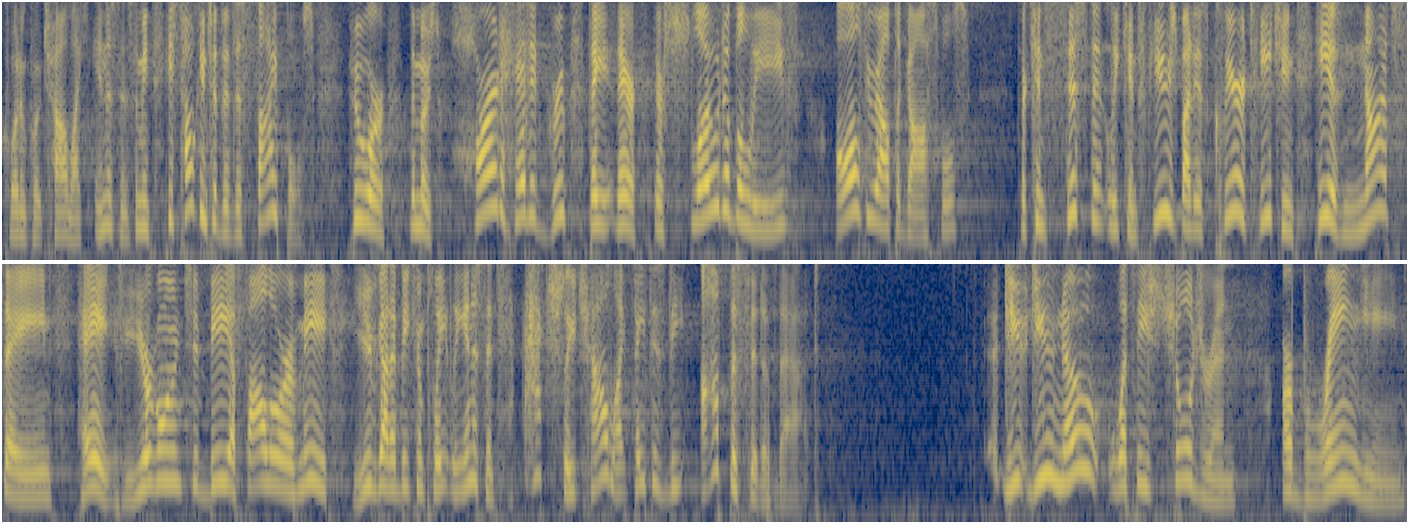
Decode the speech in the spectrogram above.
quote unquote childlike innocence. I mean, he's talking to the disciples who are the most hard headed group. They, they're, they're slow to believe all throughout the Gospels. They're consistently confused by this clear teaching. He is not saying, hey, if you're going to be a follower of me, you've got to be completely innocent. Actually, childlike faith is the opposite of that. Do you, do you know what these children are bringing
